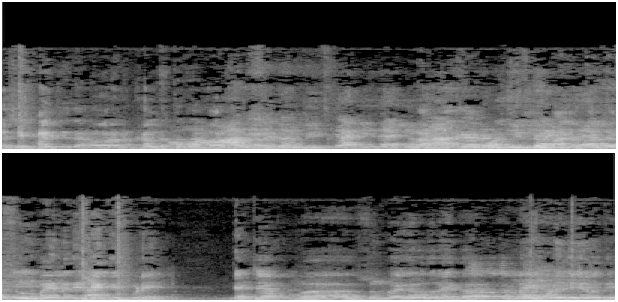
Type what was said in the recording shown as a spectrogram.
कशी खायची जनावरांना खाल्लं तर जनावर सुनबाईला दिले होते पुढे. त्यांच्या सुनबाई गरोदर आहेत त्यांना हे पुढे दिले होते.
